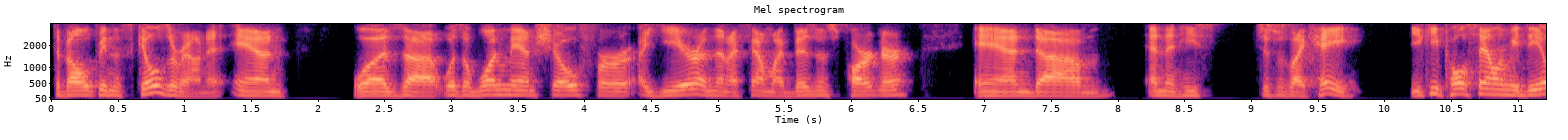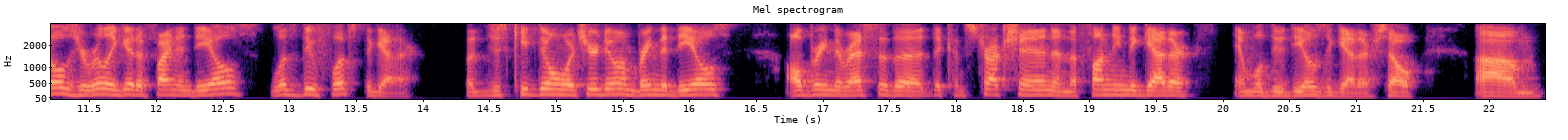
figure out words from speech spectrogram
developing the skills around it. And was uh, was a one man show for a year, and then I found my business partner, and um, and then he just was like, "Hey, you keep wholesaling me deals. You're really good at finding deals. Let's do flips together." but just keep doing what you're doing. Bring the deals. I'll bring the rest of the the construction and the funding together, and we'll do deals together. So, um,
